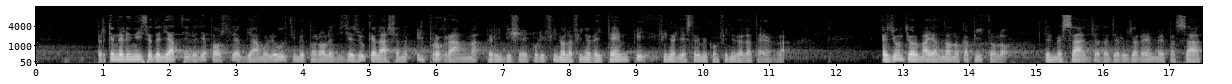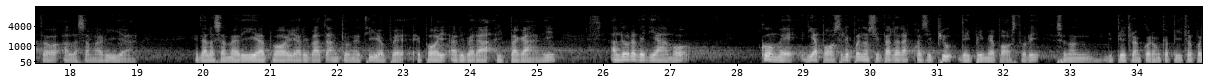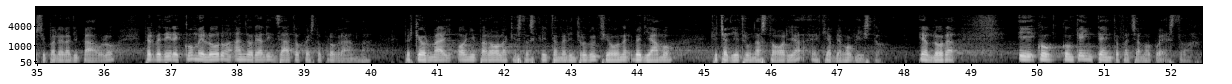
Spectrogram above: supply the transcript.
Perché nell'inizio degli Atti degli Apostoli abbiamo le ultime parole di Gesù che lasciano il programma per i discepoli fino alla fine dei tempi, fino agli estremi confini della terra. È giunti ormai al nono capitolo del messaggio da Gerusalemme è passato alla Samaria e dalla Samaria poi è arrivata anche un etiope e poi arriverà ai pagani, allora vediamo come gli apostoli, poi non si parlerà quasi più dei primi apostoli, se non di Pietro ancora un capitolo, poi si parlerà di Paolo, per vedere come loro hanno realizzato questo programma. Perché ormai ogni parola che sta scritta nell'introduzione vediamo che c'è dietro una storia eh, che abbiamo visto. E allora, e con, con che intento facciamo questo?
